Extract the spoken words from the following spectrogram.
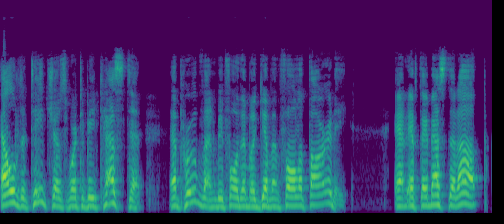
elder teachers were to be tested and proven before they were given full authority. And if they messed it up,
